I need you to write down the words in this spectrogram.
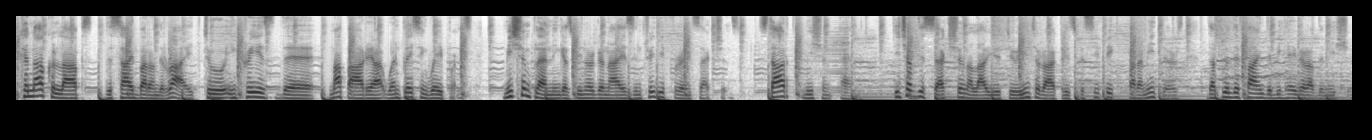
can now collapse the sidebar on the right to increase the map area when placing waypoints. Mission planning has been organized in three different sections, start, mission, end. Each of these sections allow you to interact with specific parameters that will define the behavior of the mission.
